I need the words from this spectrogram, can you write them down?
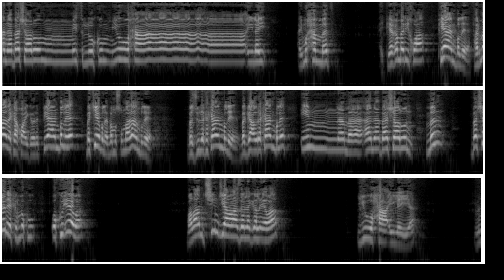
أنا بشر مثلكم يوحى إلي. أي محمد أي پێغەمبەری خوا پیان بڵێ فەرمانەکە خوای گەورە پیان بڵێ بە کێ بڵێ؟ بە مسلمانان بڵێ بە جوولەکەکان بڵێ بە گاورەکان بڵێ. إنما أنا بشر من بەشەرێکم وەکو وەکو ئێوە. بەڵام چیم جیاوازە لەگەڵ ئێوە؟ یوحا ئیلەیە من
